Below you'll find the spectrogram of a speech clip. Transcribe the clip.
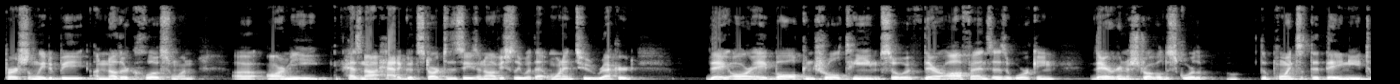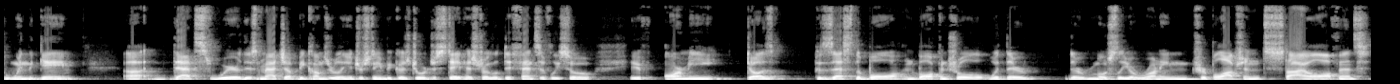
personally to be another close one. Uh, Army has not had a good start to the season, obviously, with that 1 and 2 record. They are a ball control team. So if their offense isn't working, they're going to struggle to score the, the points that they need to win the game. Uh, that's where this matchup becomes really interesting because Georgia State has struggled defensively. So if Army does possess the ball and ball control with their they're mostly a running triple option style offense,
